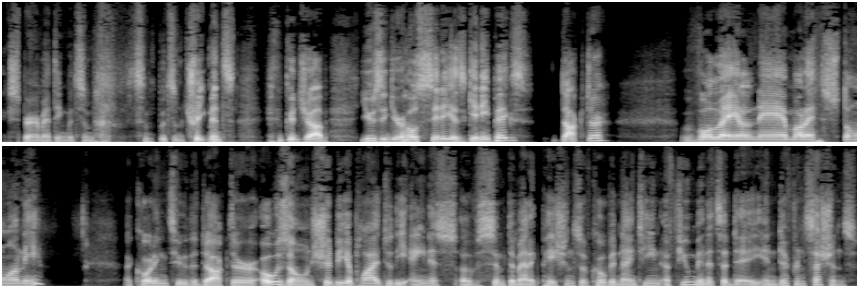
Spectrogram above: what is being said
experimenting with some, some with some treatments. Good job using your host city as guinea pigs, Doctor Volnei Morastoni. According to the doctor, ozone should be applied to the anus of symptomatic patients of COVID 19 a few minutes a day in different sessions.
